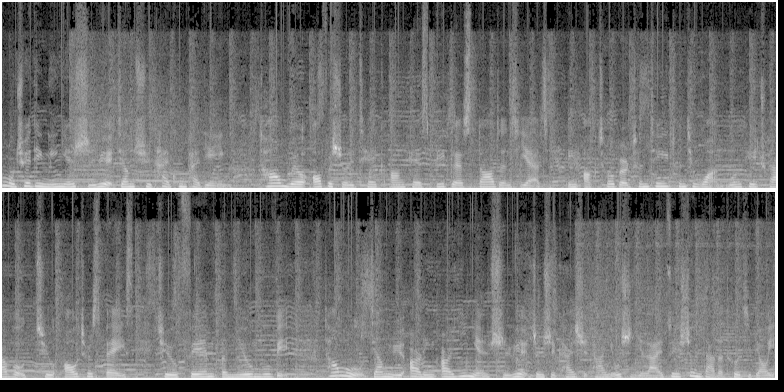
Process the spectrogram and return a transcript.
姆确定明年十月将去太空拍电影。Tom will officially take on his biggest stunt yet in October 2021 when he traveled to outer space to film a new movie. 汤姆将于2021年十月正式开始他有史以来最盛大的特技表演，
